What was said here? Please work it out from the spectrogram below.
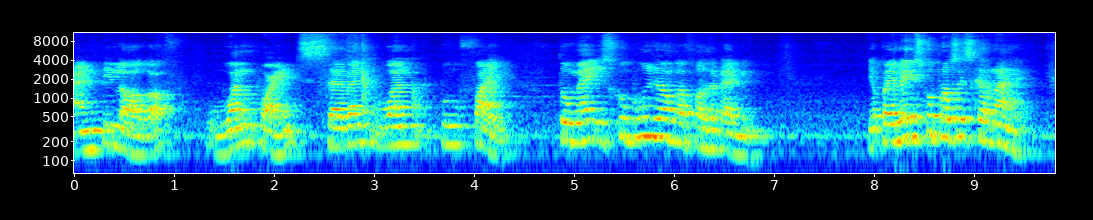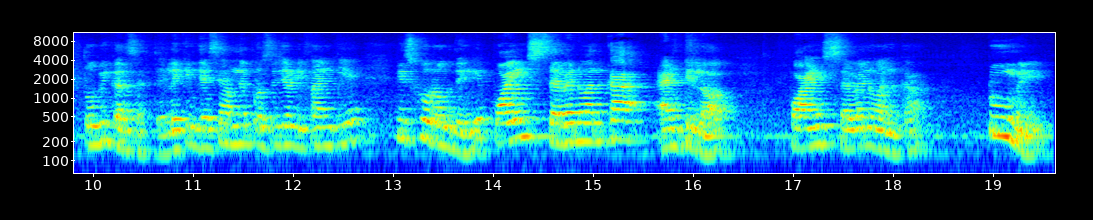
एंटी लॉग ऑफ़ 1.7125 तो मैं इसको भूल जाऊँगा फॉर द टाइमिंग या पहले इसको प्रोसेस करना है तो भी कर सकते हैं। लेकिन जैसे हमने प्रोसीजर डिफाइन किए, इसको रोक देंगे। पॉइंट सेवन वन का एंटी लॉग पॉइंट सेवन वन का टू में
